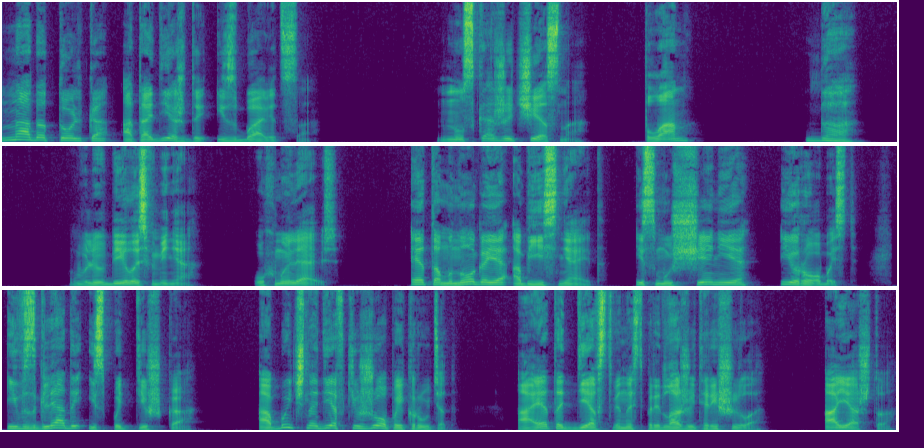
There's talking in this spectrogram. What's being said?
Надо только от одежды избавиться. Ну скажи честно, план? Да. Влюбилась в меня. Ухмыляюсь. Это многое объясняет. И смущение, и робость, и взгляды из-под тишка. Обычно девки жопой крутят, а эта девственность предложить решила. А я что?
